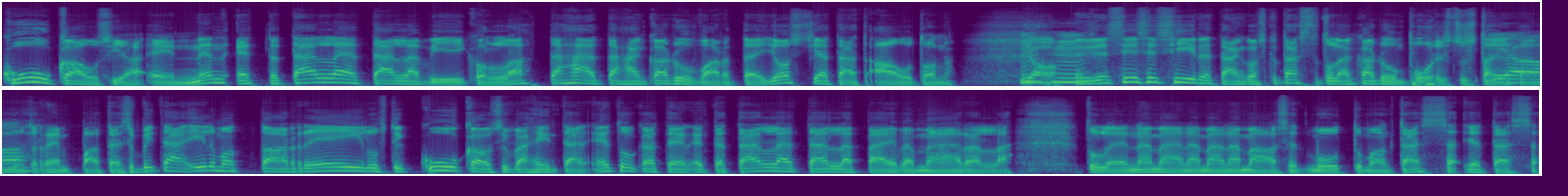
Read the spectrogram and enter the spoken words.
kuukausia ennen, että tällä ja tällä viikolla tähän ja tähän kadun varteen, jos jätät auton, Joo. mm-hmm. niin se, se, se siirretään, koska tästä tulee kadun puhdistus tai jotain Joo. muuta remppaa. Tai se pitää ilmoittaa reilusti kuukausi vähintään etukäteen, että tällä ja tällä päivämäärällä tulee nämä, nämä, nämä asiat muuttumaan tässä ja tässä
